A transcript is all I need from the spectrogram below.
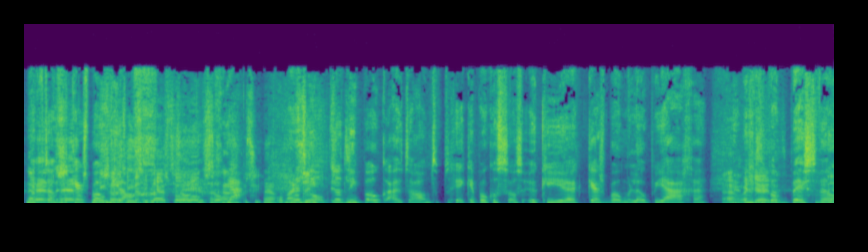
Hebt het over de kerstbomenjacht. Ja, maar dat liep, dat liep ook uit de hand. Op de, ik heb ook als, als ukkie kerstbomen lopen jagen. en dat liep ook best wel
